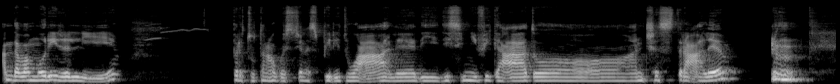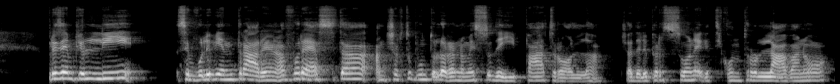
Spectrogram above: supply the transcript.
andava a morire lì per tutta una questione spirituale, di, di significato ancestrale. per esempio lì, se volevi entrare nella foresta, a un certo punto loro hanno messo dei patrol, cioè delle persone che ti controllavano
